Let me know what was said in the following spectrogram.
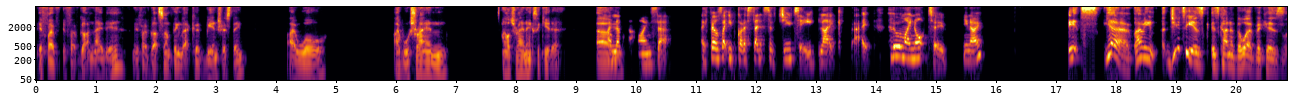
If I've if I've got an idea, if I've got something that could be interesting, I will I will try and I'll try and execute it. Um, I love that mindset. It feels like you've got a sense of duty. Like, I, who am I not to? You know. It's yeah. I mean, duty is is kind of the word because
